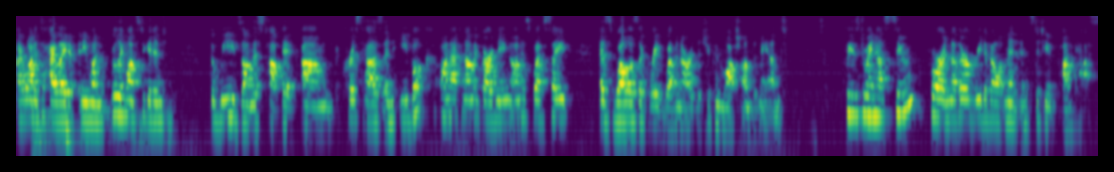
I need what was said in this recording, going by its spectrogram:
I wanted to highlight, if anyone really wants to get into the weeds on this topic, um, Chris has an ebook on economic gardening on his website, as well as a great webinar that you can watch on demand. Please join us soon for another Redevelopment Institute podcast.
